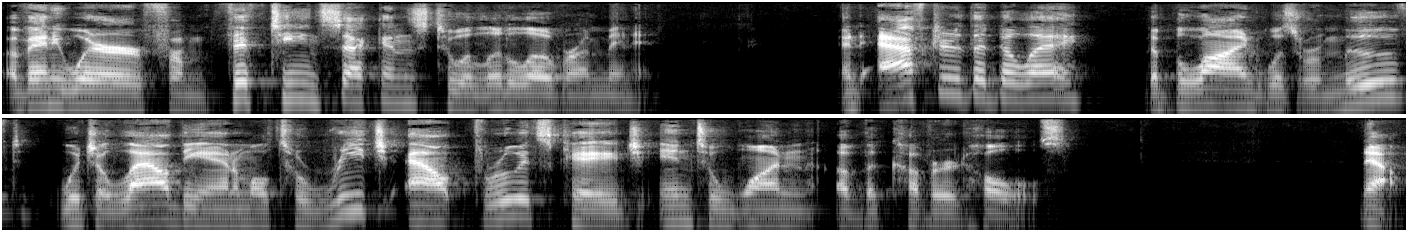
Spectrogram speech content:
of anywhere from 15 seconds to a little over a minute. And after the delay, the blind was removed, which allowed the animal to reach out through its cage into one of the covered holes. Now,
